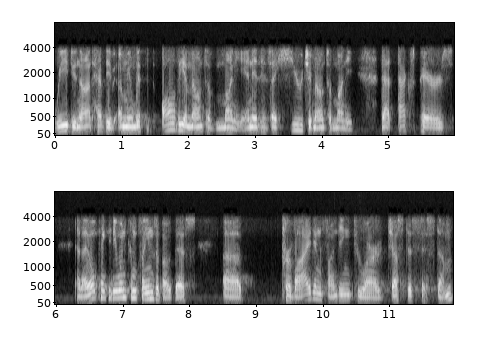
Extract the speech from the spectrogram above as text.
we do not have the. I mean, with all the amount of money, and it is a huge amount of money that taxpayers, and I don't think anyone complains about this. Uh, provide in funding to our justice system,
